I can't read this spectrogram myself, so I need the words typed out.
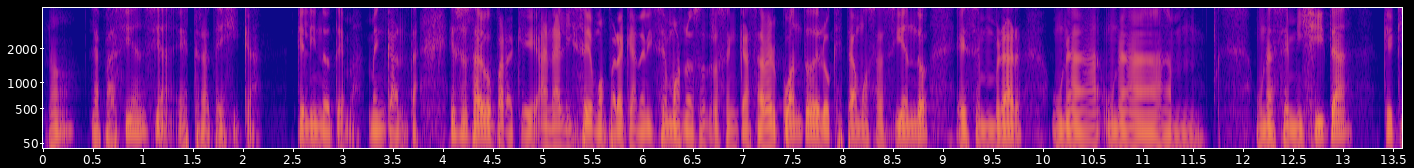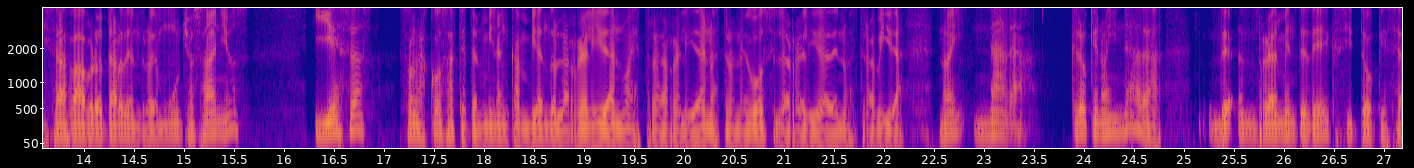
¿no? La paciencia estratégica. Qué lindo tema, me encanta. Eso es algo para que analicemos, para que analicemos nosotros en casa, a ver cuánto de lo que estamos haciendo es sembrar una, una, una semillita que quizás va a brotar dentro de muchos años y esas son las cosas que terminan cambiando la realidad nuestra, la realidad de nuestro negocio y la realidad de nuestra vida. No hay nada, creo que no hay nada realmente de éxito que se,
